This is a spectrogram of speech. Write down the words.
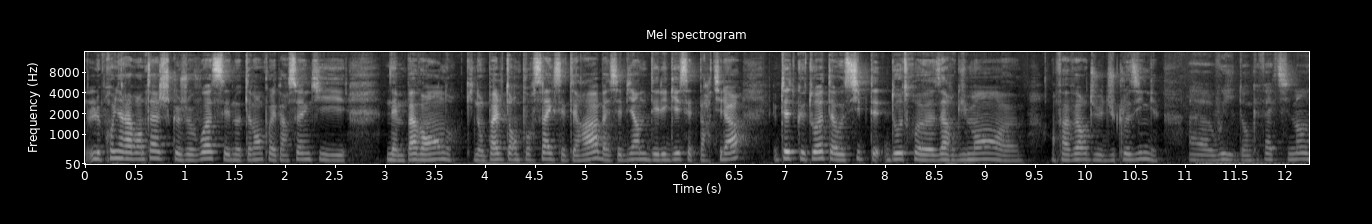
le premier avantage que je vois, c'est notamment pour les personnes qui n'aiment pas vendre, qui n'ont pas le temps pour ça, etc. Bah, c'est bien de déléguer cette partie-là. Peut-être que toi, tu as aussi d'autres arguments euh, en faveur du, closing? Euh, oui, donc effectivement,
